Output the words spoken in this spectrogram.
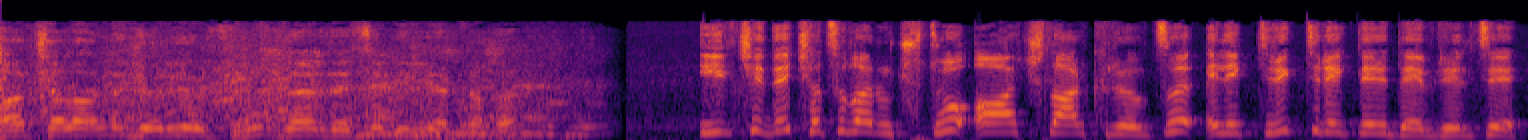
parçalarını görüyorsunuz. Neredeyse bilyeye kadar. İlçede çatılar uçtu, ağaçlar kırıldı, elektrik direkleri devrildi.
